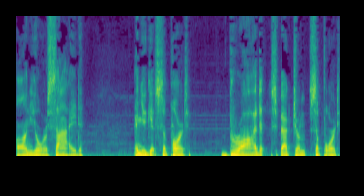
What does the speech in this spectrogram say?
on your side. And you get support. Broad spectrum support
